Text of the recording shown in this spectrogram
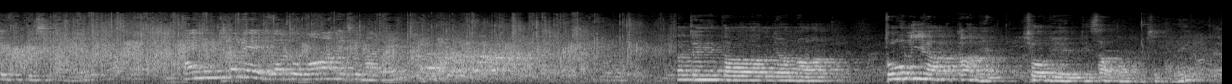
지듯이 가 요. 다행히 이 노래 누가 또 멍하게 지금 하 네. 쟁이다 녀마 돈이 약간의 쇼비 리사도 없이 말 해.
